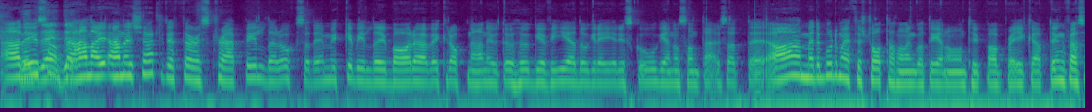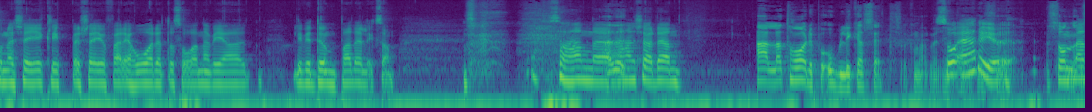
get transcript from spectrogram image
Ja, det är ju sant. Han, har, han har kört lite thirst trap bilder också. Det är mycket bilder i bara överkropp när han är ute och hugger ved och grejer i skogen och sånt där. Så att, eh, ja, men det borde man ju förstått att han har gått igenom någon typ av breakup. Det är ungefär som när tjejer klipper sig och färgar håret och så när vi har blivit dumpade liksom. Så han, eh, det- han kör den. Alla tar det på olika sätt. Så, kan man väl Så är det ju. Sådana,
